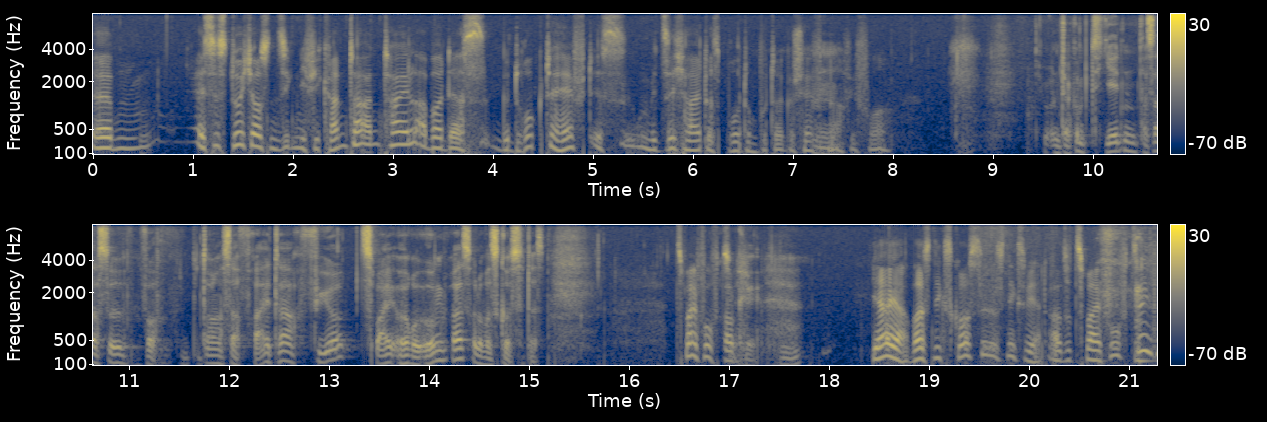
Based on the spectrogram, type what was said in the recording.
Ähm, es ist durchaus ein signifikanter Anteil, aber das gedruckte Heft ist mit Sicherheit das Brot- und Buttergeschäft mhm. nach wie vor. Und da kommt jeden, was sagst du, Donnerstag, Freitag für 2 Euro irgendwas oder was kostet das? 2,50. Okay. Mhm. Ja, ja, was nichts kostet, ist nichts wert. Also 2,50.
